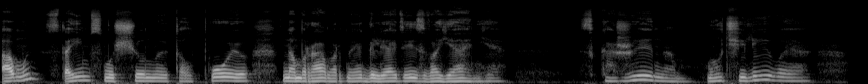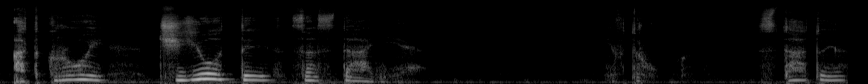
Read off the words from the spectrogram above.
А мы стоим смущенную толпою на мраморное глядя изваяние. Скажи нам, молчаливая, открой, чье ты создание. И вдруг статуя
